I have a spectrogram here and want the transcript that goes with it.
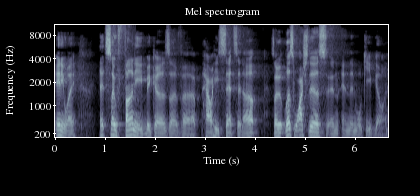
anyway, it's so funny because of uh, how he sets it up. So let's watch this and, and then we'll keep going.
